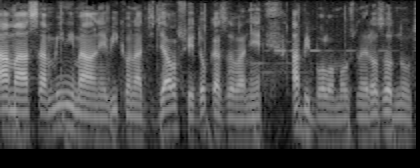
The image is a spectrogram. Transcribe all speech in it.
a má sa minimálne vykonať ďalšie dokazovanie, aby bolo možné rozhodnúť.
